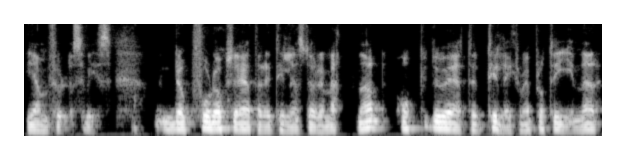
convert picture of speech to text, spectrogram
jämförelsevis. Då får du också äta det till en större mättnad och du äter tillräckligt med proteiner.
